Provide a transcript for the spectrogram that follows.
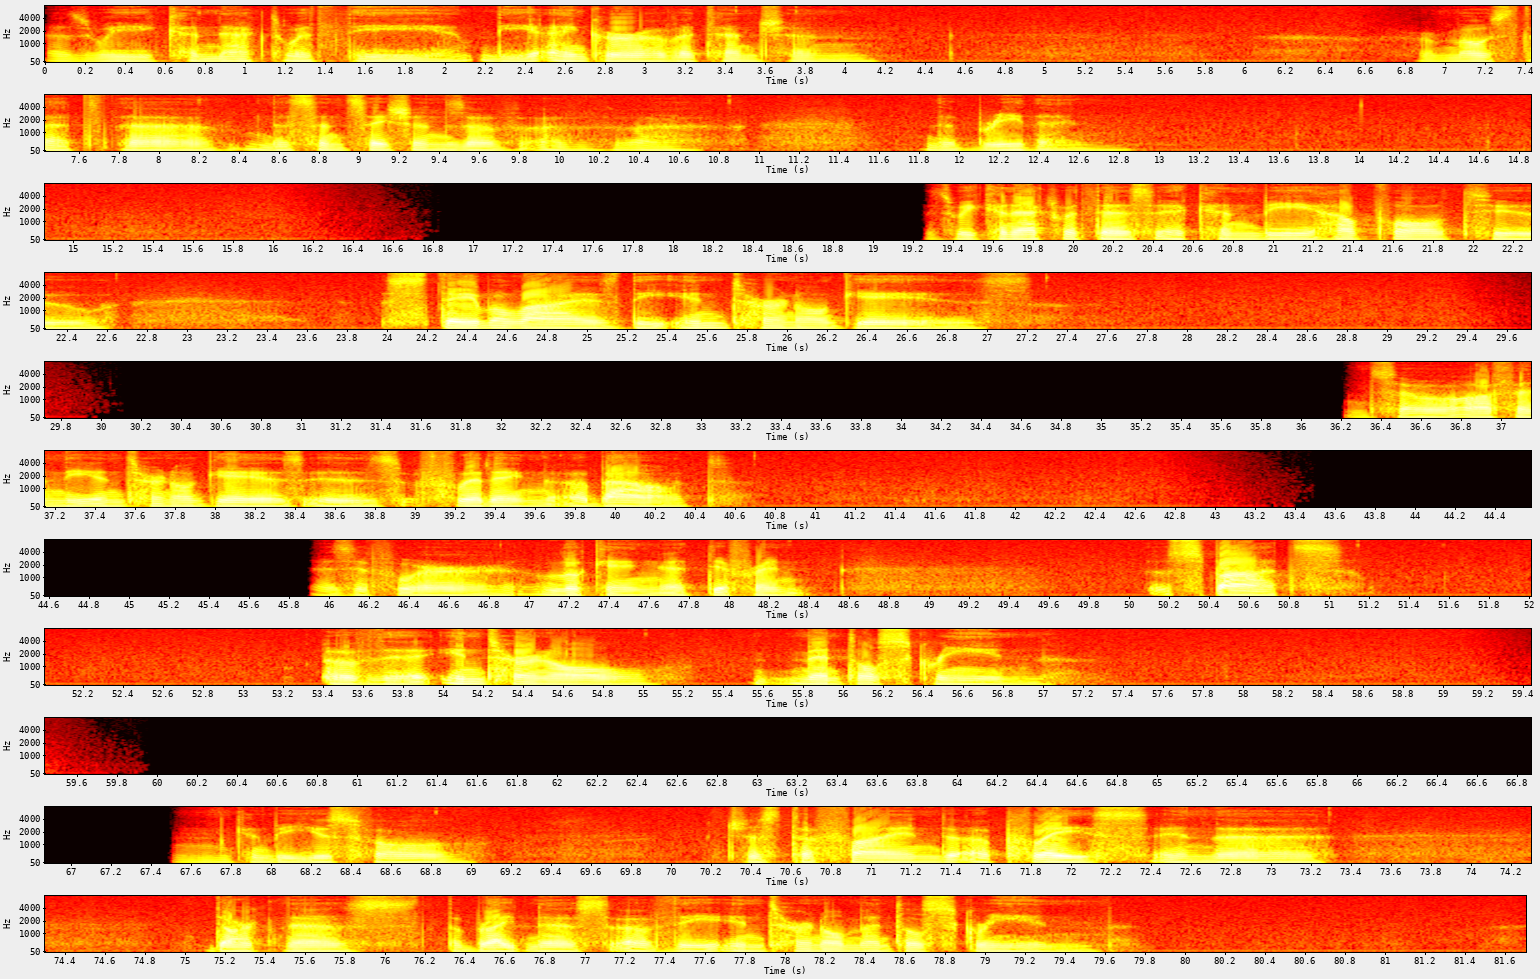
As we connect with the, the anchor of attention, for most that's the, the sensations of, of uh, the breathing. As we connect with this, it can be helpful to stabilize the internal gaze. So often the internal gaze is flitting about. As if we're looking at different spots of the internal mental screen. And can be useful just to find a place in the darkness, the brightness of the internal mental screen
